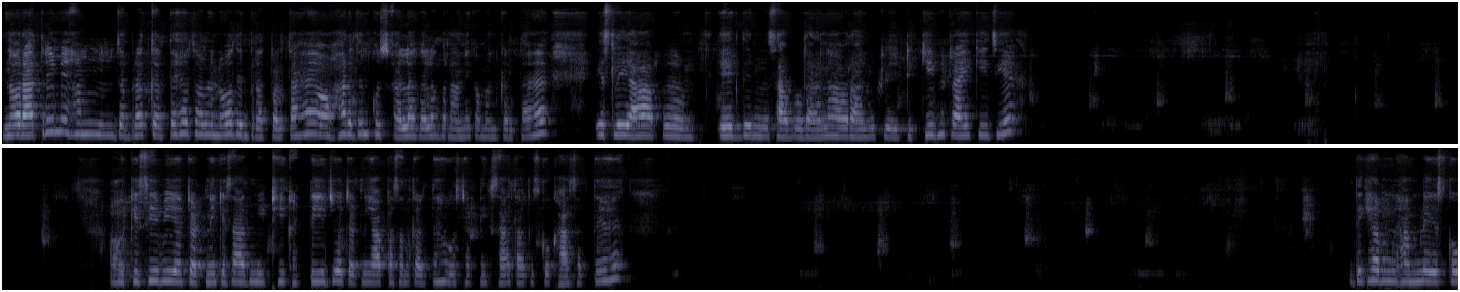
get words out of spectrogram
नवरात्रि में हम जब व्रत करते हैं तो हमें नौ दिन व्रत पड़ता है और हर दिन कुछ अलग अलग बनाने का मन करता है। इसलिए आप एक दिन साबुदाना और आलू की टिक्की भी ट्राई कीजिए। और किसी भी चटनी के साथ मीठी, खट्टी जो चटनी आप पसंद करते हैं, उस चटनी के साथ आप इसको खा सकते हैं। देखिए, हम, हमने इसको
